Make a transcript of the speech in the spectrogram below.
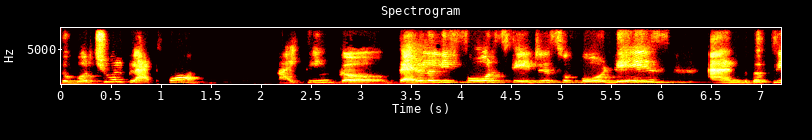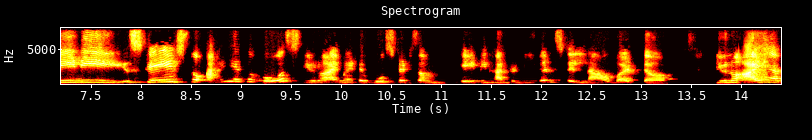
the virtual platform. I think uh, parallelly four stages for four days and the 3D stage. So I, as a host, you know, I might have hosted some 1800 events till now, but uh, you know, I have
